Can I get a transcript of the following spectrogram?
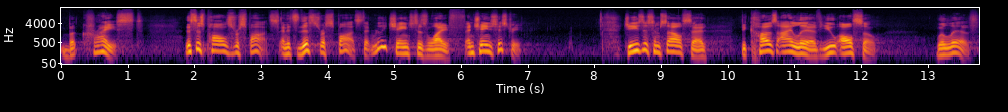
but Christ. This is Paul's response, and it's this response that really changed his life and changed history. Jesus himself said, Because I live, you also will live.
